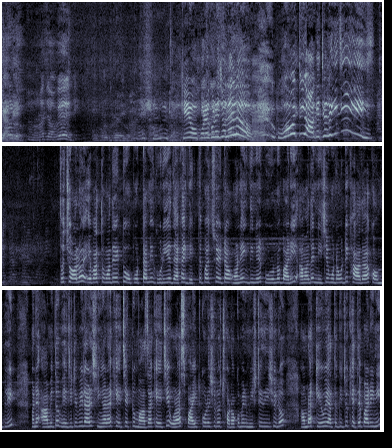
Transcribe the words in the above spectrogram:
যাবে। মা যাবে কে ওপরে করে চলে এলো? ও তুই আগে চলে গেছিস? তো চলো, এবার তোমাদের একটু ওপরটা আমি ঘুরিয়ে দেখাই। দেখতে পাচ্ছ, এটা অনেক দিনের পুরনো বাড়ি। আমাদের নিচে মোটামুটি খাওয়া দাওয়া কমপ্লিট মানে আমি তো ভেজিটেবিল আর সিঙ্গারা খেয়েছি, একটু মাজা খেয়েছি। ওরা স্পাইট করেছিল, ছ রকমের মিষ্টি দিয়েছিল। আমরা কেউ এত কিছু খেতে পারিনি,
